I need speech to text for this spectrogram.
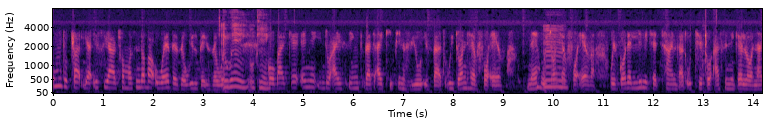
umntu xa iya- isiyatsho mos into yoba where there's a will there is a way Away, okay. ngoba ke enye into i think that i keep in view is that we don't have forever ne we don't mm. have forever. We've got a limited time that uthixo asinike lona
